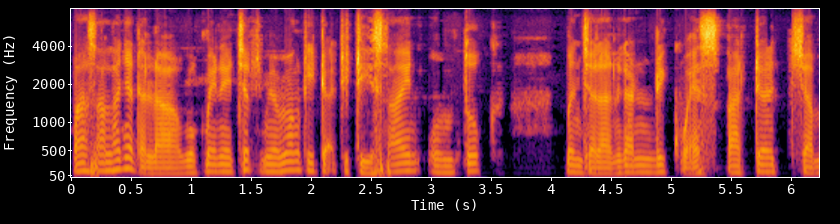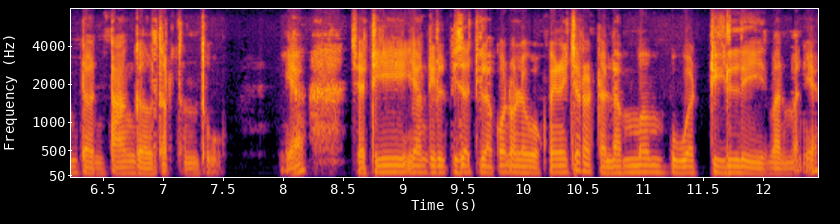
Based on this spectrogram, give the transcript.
Masalahnya adalah Work Manager memang tidak didesain untuk menjalankan request pada jam dan tanggal tertentu ya. Jadi yang bisa dilakukan oleh work manager adalah membuat delay, teman-teman ya.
